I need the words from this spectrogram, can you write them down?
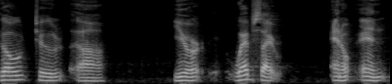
go to uh, your website and and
